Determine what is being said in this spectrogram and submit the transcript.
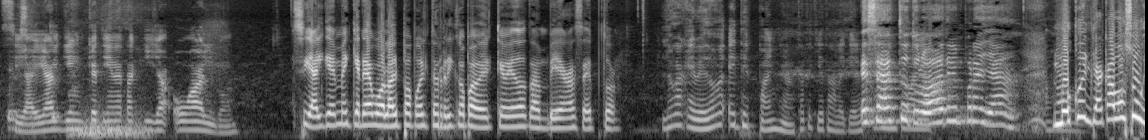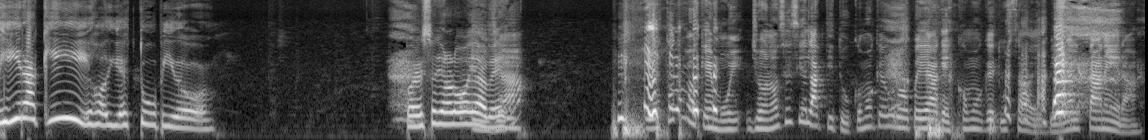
si Pues hay sí. alguien que tiene taquilla o algo. Si alguien me quiere volar para Puerto Rico para ver Quevedo, también acepto. Loca, Quevedo es de España. Estate quieta, le quieres Exacto, tú lo vas a tener por allá. Loco, él ya acabó su gira aquí, jodido estúpido. Por eso yo no lo voy a ver. Ella está como que muy, yo no sé si es la actitud como que europea, que es como que tú sabes, bien altanera.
